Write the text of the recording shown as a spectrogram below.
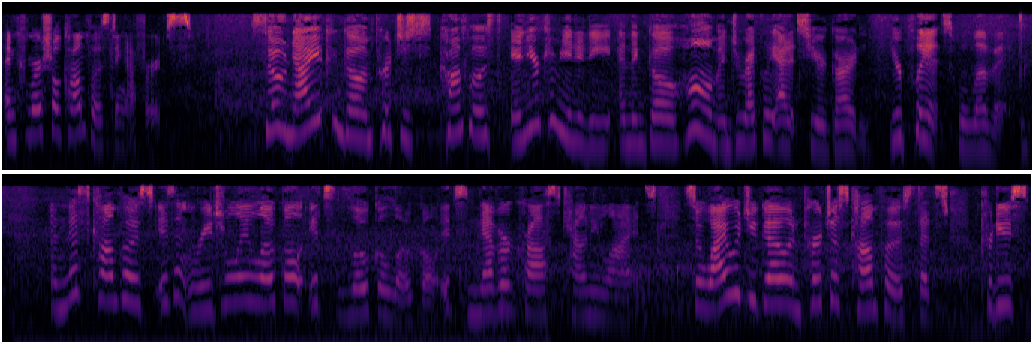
and commercial composting efforts. So now you can go and purchase compost in your community and then go home and directly add it to your garden. Your plants will love it. And this compost isn't regionally local, it's local local. It's never crossed county lines. So why would you go and purchase compost that's produced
